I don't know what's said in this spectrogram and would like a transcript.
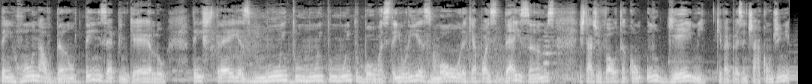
tem Ronaldão, tem Zé Pinguelo, tem estreias muito, muito, muito boas. Tem Urias Moura, que após 10 anos está de volta com um game que vai presentear com dinheiro.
